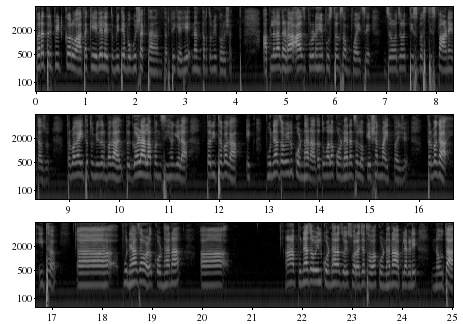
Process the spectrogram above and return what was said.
परत रिपीट करू. आता केलेलं आहे तुम्ही ते बघू शकता नंतर. ठीक आहे? हे नंतर तुम्ही करू शकता. आपल्याला धडा आज पूर्ण हे पुस्तक संपवायचे जवळजवळ तीस बस्तीस पानं आहेत अजून. तर बघा इथं तुम्ही जर बघाल तर गड आला पण सिंह गेला तर इथं बघा एक पुण्याजवळील कोंढाणा. आता तुम्हाला कोंढाण्याचं लोकेशन माहीत पाहिजे. तर बघा इथं पुण्याजवळ कोंढाणा पुण्याजवळील कोंढाणा जो आहे स्वराज्यात हवा कोंढाणा आपल्याकडे नव्हता.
